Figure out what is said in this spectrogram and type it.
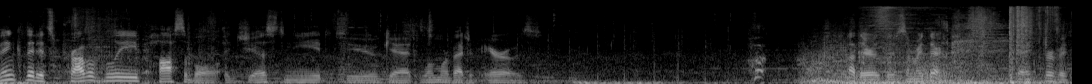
Think that it's probably possible. I just need to get one more batch of arrows. Oh, there, there's some right there. Okay, perfect.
